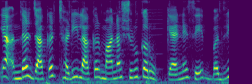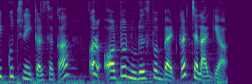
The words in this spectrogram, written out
या अंदर जाकर छड़ी लाकर मारना शुरू करूँ? कहने से बद्री कुछ नहीं कर सका और ऑटो नूडल्स पर बैठकर चला गया।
